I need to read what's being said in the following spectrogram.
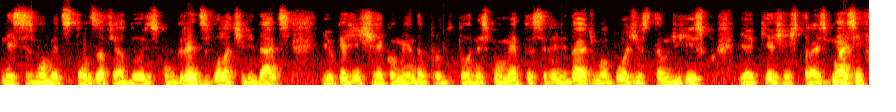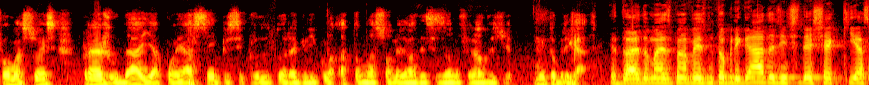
nesses momentos tão desafiadores, com grandes volatilidades, e o que a gente recomenda ao produtor nesse momento é serenidade, uma boa gestão de risco, e aqui a gente traz mais informações para ajudar e apoiar sempre esse produtor agrícola a tomar sua melhor decisão no final do dia. Muito obrigado. Eduardo, mais uma vez, muito obrigado. A gente deixa aqui as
